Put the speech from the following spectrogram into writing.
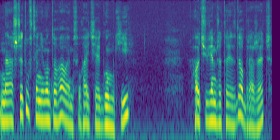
Na szczytówce nie montowałem, słuchajcie, gumki, choć wiem, że to jest dobra rzecz.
